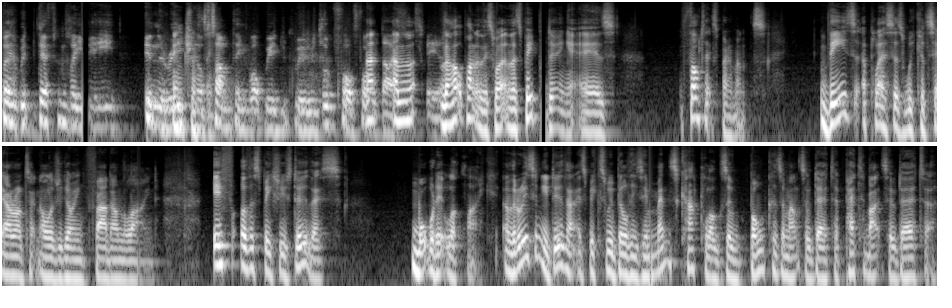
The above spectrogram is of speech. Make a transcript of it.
but it would definitely be in the region of something what we we would look for for And- Dyson and the whole point of this work, and there's people doing it, is thought experiments. These are places we could see our own technology going far down the line. If other species do this, what would it look like? And the reason you do that is because we build these immense catalogues of bonkers amounts of data, petabytes of data,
